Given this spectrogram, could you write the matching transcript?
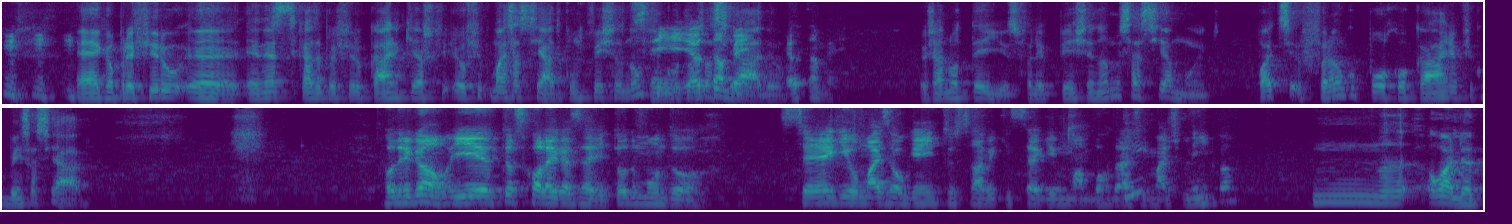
é que eu prefiro, é, é, nesse caso, eu prefiro carne, que acho que eu fico mais saciado. Com peixe eu não Sim, fico tão eu saciado. Também, eu também. Eu já notei isso. Falei, peixe não me sacia muito. Pode ser frango, porco ou carne, eu fico bem saciado. Rodrigão, e os teus colegas aí? Todo mundo segue ou mais alguém tu sabe que segue uma abordagem mais limpa? Hum, olha,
